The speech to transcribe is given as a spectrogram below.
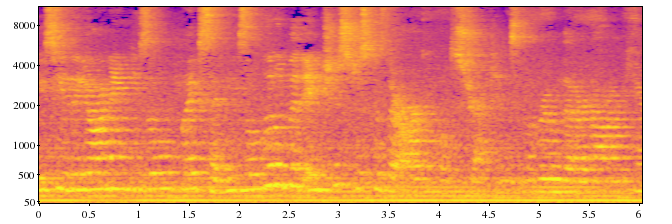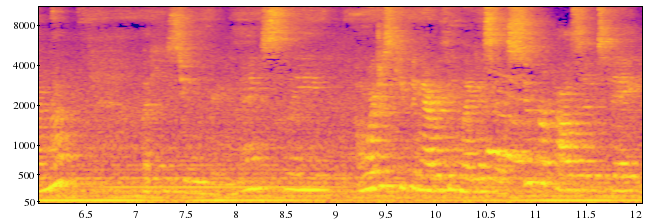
You see the yawning, he's a little, like I said, he's a little bit anxious just because there are a couple distractions in the room that are not on camera, everything, like I said, super positive today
